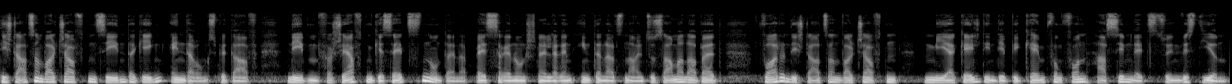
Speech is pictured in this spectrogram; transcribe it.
Die Staatsanwaltschaften sehen dagegen Änderungsbedarf. Neben verschärften Gesetzen und einer besseren und schnelleren internationalen Zusammenarbeit fordern die Staatsanwaltschaften, mehr Geld in die Bekämpfung von Hass im Netz zu investieren.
